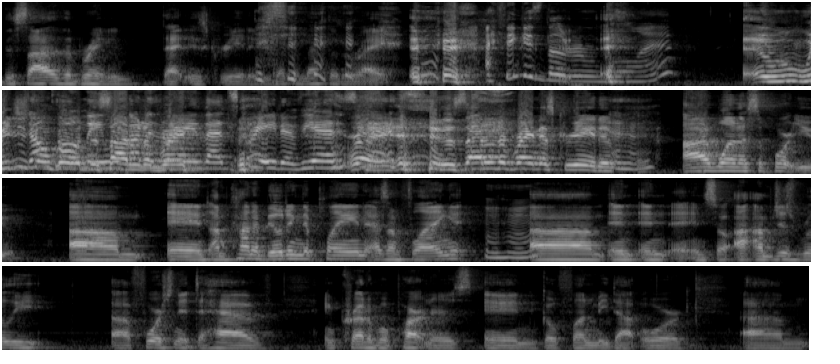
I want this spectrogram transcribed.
the side of the brain that is creative, is that the left or the right? I think it's the one. we just Don't don't, go with me. the side of the is brain. That's creative. Yes. right. yes. the side of the brain that's creative. Uh-huh. I want to support you. Um, and I'm kind of building the plane as I'm flying it. Mm-hmm. Um, and, and, and so I, I'm just really uh, fortunate to have incredible partners in GoFundMe.org um,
